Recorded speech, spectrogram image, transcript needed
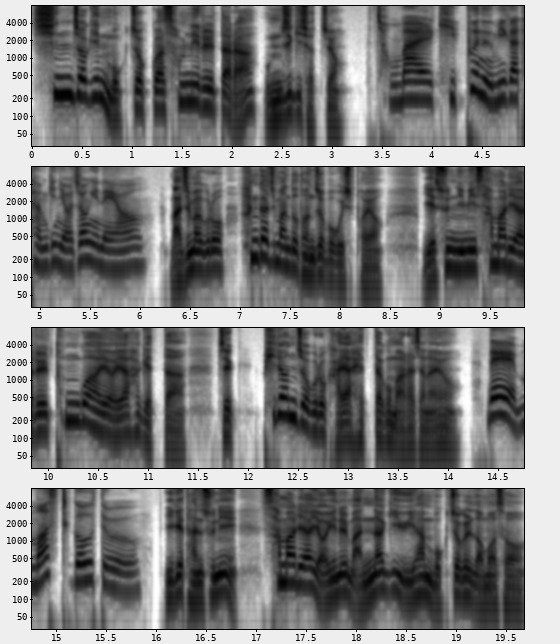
신적인 목적과 섭리를 따라 움직이셨죠. 정말 깊은 의미가 담긴 여정이네요. 마지막으로 한 가지만 더 던져보고 싶어요. 예수님이 사마리아를 통과하여야 하겠다. 즉, 필연적으로 가야 했다고 말하잖아요. 네, must go through. 이게 단순히 사마리아 여인을 만나기 위한 목적을 넘어서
